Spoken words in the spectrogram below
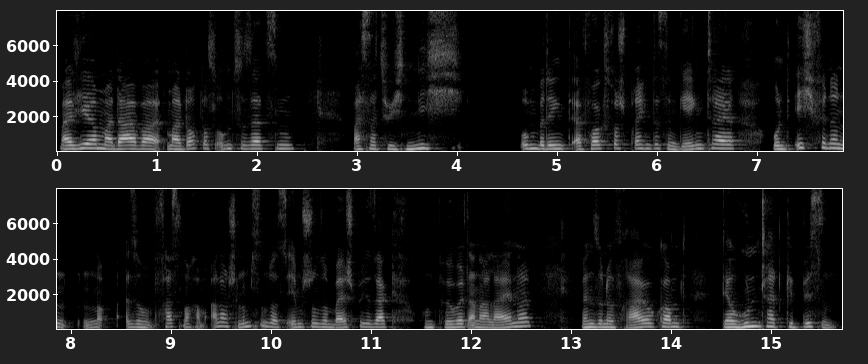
mal hier, mal da, mal dort was umzusetzen, was natürlich nicht unbedingt erfolgsversprechend ist, im Gegenteil. Und ich finde, also fast noch am allerschlimmsten, du hast eben schon so ein Beispiel gesagt, Hund pöbelt an alleine, wenn so eine Frage kommt, der Hund hat gebissen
